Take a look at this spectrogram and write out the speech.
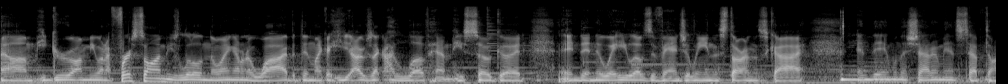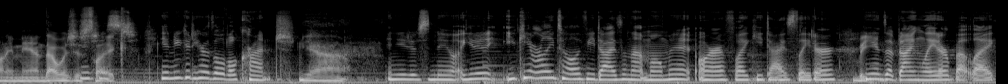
Um, he grew on me when I first saw him. He was a little annoying. I don't know why, but then like he, I was like, I love him. He's so good. And then the way he loves Evangeline, the star in the sky. And then when the Shadow Man stepped on him, man, that was just like, just- and you could hear the little crunch, yeah, and you just knew. You didn't. You can't really tell if he dies in that moment or if like he dies later. But he you- ends up dying later, but like,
